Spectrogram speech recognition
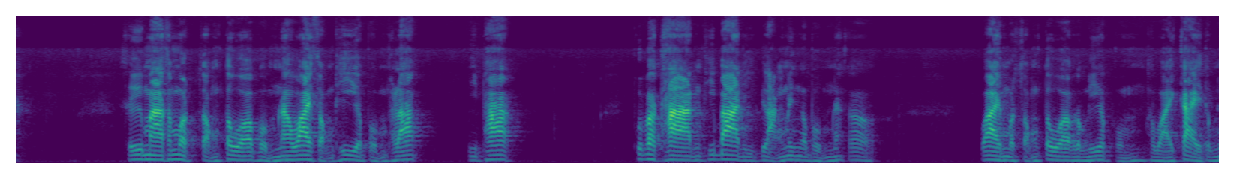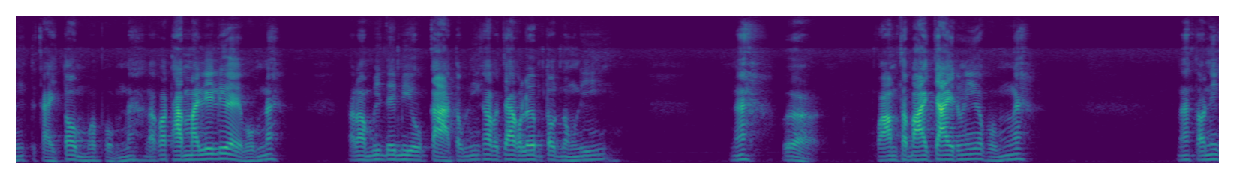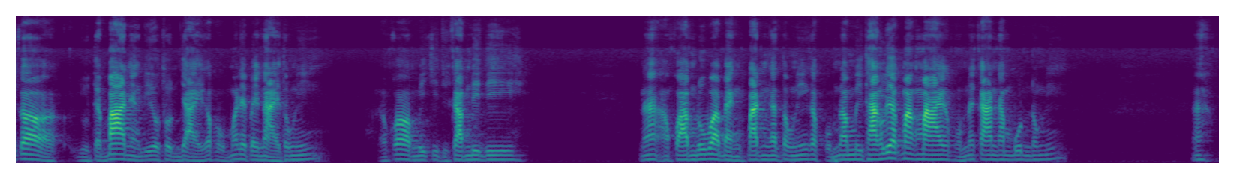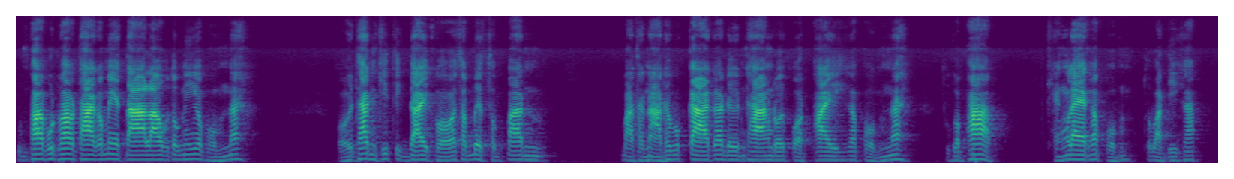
ซื้อมาทั้งหมดสองตัวครับผมนะไหว้สองที่ครับผมพระมีพระพุทธประธานที่บ้านอีกหลังหนึ่งครับผมนะก็ไหว้หมดสองตัวตรงนี้ครับผม ถวายไก่ตรงนี้ไก่ต้มครับผมนะแล้วก็ทำมาเรื่อยๆผมนะ ถ้าเราไม่ได้มีโอกาสตรงนี้ข้าพเจ้าก็เริ่มต้นตรงนี้ นะเพื่อความสบายใจตรงนี้ครับผมนะนะตอนนี้ก็อยู่แต่บ้านอย่างเดียวส่วนใหญ่ครับผมไม่ได้ไปไหนตรงนี้ แล้วก็มีกิจกรรมดีๆ นะเอาความรู้มาแบ่งปันกันตรงนี้ครับผมเรามีทางเลือกมากมายครับผมในการทำบุญตรงนี้นะคุณพระพุทธพระประธาก็เมตตาเราตรงนี้ครับผมนะขอให้ท่านคิดสิ่งใดขอสำเร็จสมปรารถปรารถนาทุกประการก็เดินทางโดยปลอดภัยครับผมนะ สุขภาพแข็งแรงครับผม สวัสดีครับ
